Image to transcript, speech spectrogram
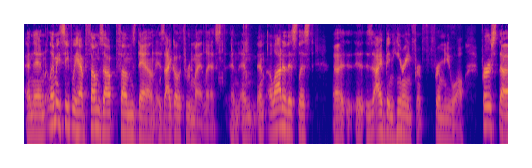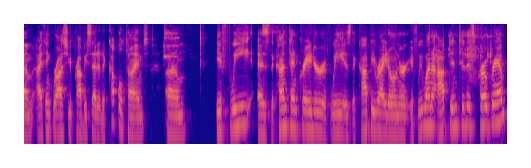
And then let me see if we have thumbs up, thumbs down as I go through my list. And and and a lot of this list uh, is I've been hearing from from you all. First, um, I think Ross, you probably said it a couple times. Um, if we, as the content creator, if we, as the copyright owner, if we want to opt into this program,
